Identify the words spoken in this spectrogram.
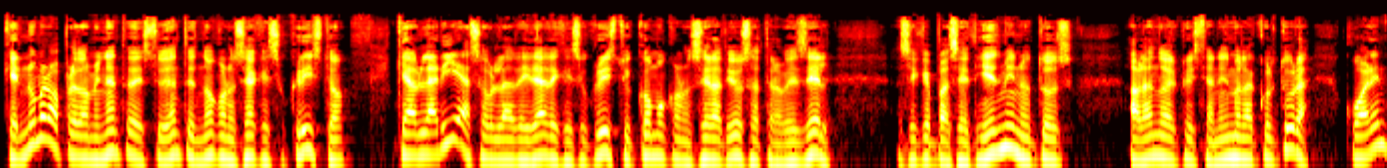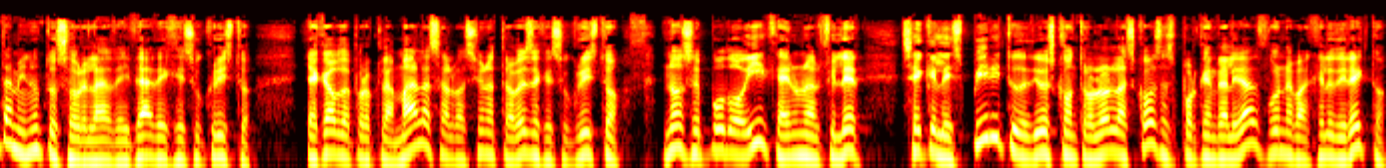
que el número predominante de estudiantes no conocía a Jesucristo, que hablaría sobre la deidad de Jesucristo y cómo conocer a Dios a través de él. Así que pasé diez minutos hablando del cristianismo y la cultura, 40 minutos sobre la deidad de Jesucristo, y acabo de proclamar la salvación a través de Jesucristo. No se pudo oír caer un alfiler. Sé que el Espíritu de Dios controló las cosas, porque en realidad fue un evangelio directo.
